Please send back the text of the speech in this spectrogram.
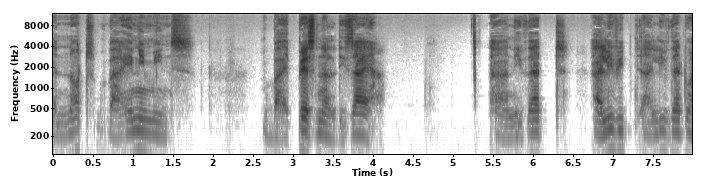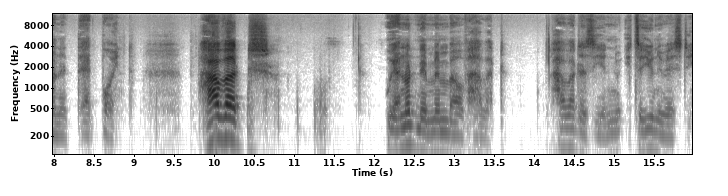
and not by any means by personal desire. And if that, I leave it, I leave that one at that point. Harvard, we are not a member of Harvard. Harvard is a, it's a university.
